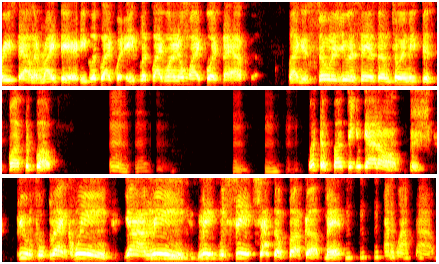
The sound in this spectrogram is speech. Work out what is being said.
freestyling right there. He looked like he looked like one of them white boys that have like as soon as you would have said something to him, he just bust the flow. Mm, mm, mm. Mm, mm, mm. What the fuck do you got on? Psh, Beautiful black queen. Yeah, I mean, make me sick. Shut the fuck up, man. I'd have walked out.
